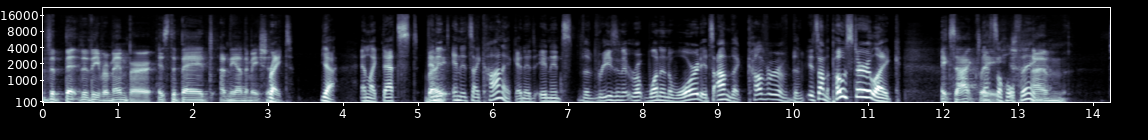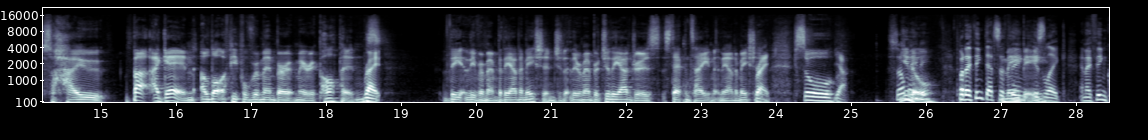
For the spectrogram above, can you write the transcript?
the bit that they remember is the bed and the animation. Right. Yeah. And like that's and it and it's iconic and it and it's the reason it won an award. It's on the cover of the it's on the poster like Exactly. That's the whole thing. Um, so how? But again, a lot of people remember Mary Poppins. Right. They they remember the animation. They remember Julie Andrews' Step in Time and the animation. Right. So Yeah. So you maybe. know, but I think that's the thing is like and I think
